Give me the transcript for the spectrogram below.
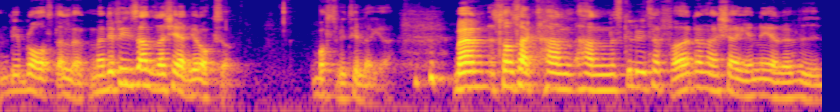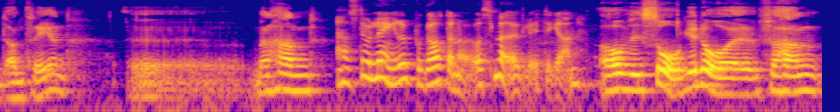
det är bra ställen. Men det finns andra kedjor också. Måste vi tillägga. Men som sagt, han, han skulle ju träffa den här tjejen nere vid entrén. Men han, Han stod längre upp på gatan och, smög lite grann. ja vi såg ju då, för han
